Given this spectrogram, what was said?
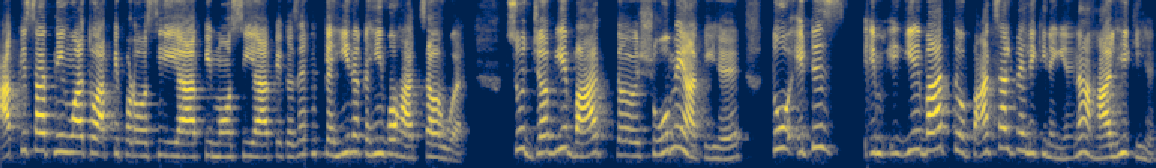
आपके साथ नहीं हुआ तो आपके पड़ोसी या आपकी मौसी या आपके कज़न कहीं ना कहीं वो हादसा हुआ है। सो so, जब ये बात शो में आती है तो इट इज़ ये बात तो पाँच साल पहले की नहीं है ना हाल ही की है।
